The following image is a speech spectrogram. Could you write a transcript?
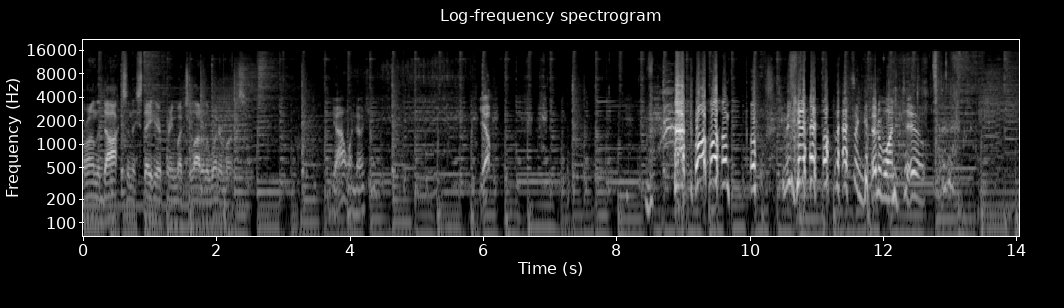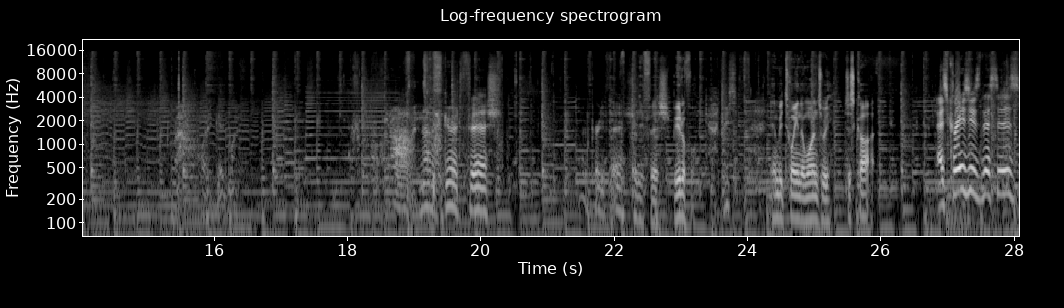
around the docks and they stay here pretty much a lot of the winter months. You got one, don't you? Yep. Pull him! Let me get out. Oh, that's a good one too. Wow, what a good one. Oh, another good fish. What a pretty fish. Pretty fish, beautiful. God, nice and fat. In between the ones we just caught. As crazy as this is,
